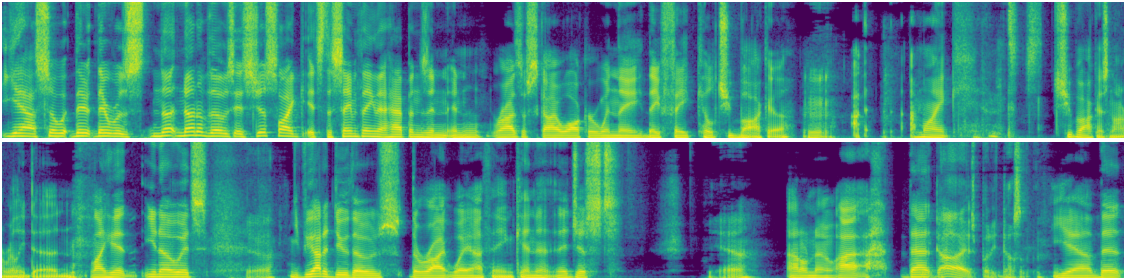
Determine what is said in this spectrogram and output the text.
Yeah, so there there was no, none of those. It's just like it's the same thing that happens in, in Rise of Skywalker when they they fake kill Chewbacca. Mm. I, I'm like, Chewbacca's not really dead. Like it, you know, it's Yeah. you've got to do those the right way, I think, and it, it just, Yeah. I don't know, I He that dies, but he doesn't. yeah that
